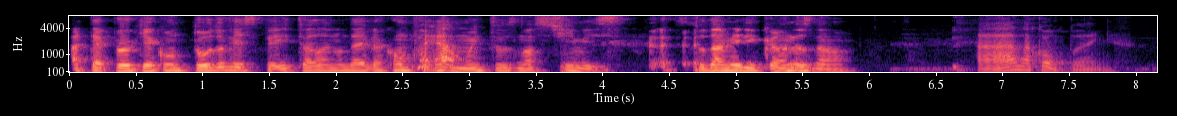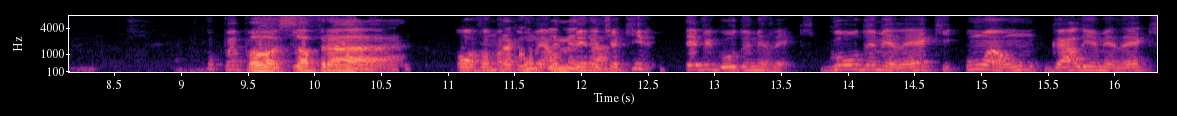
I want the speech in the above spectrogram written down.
Até porque, com todo respeito, ela não deve acompanhar muito os nossos times Sul-americanos não. Ah, não acompanha. Oh, só para Ó, vamos acompanhar o pênalti aqui. Teve gol do Emelec. Gol do Emelec, 1 a 1 Galo e Emelec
